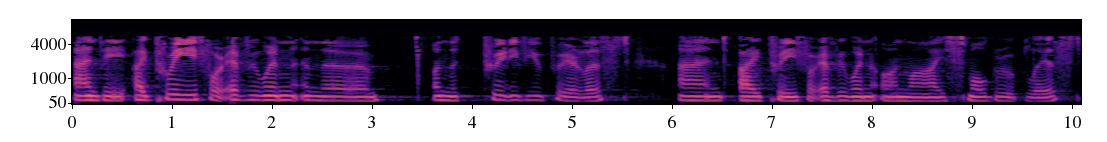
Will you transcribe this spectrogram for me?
and uh, I pray for everyone in the, on the Prairie View prayer list and I pray for everyone on my small group list,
